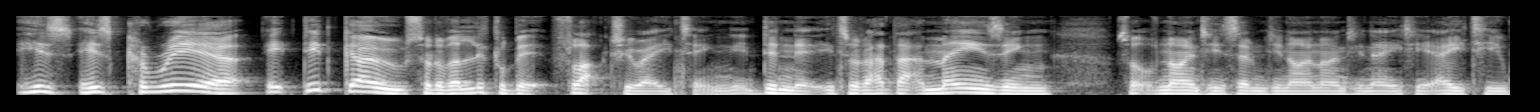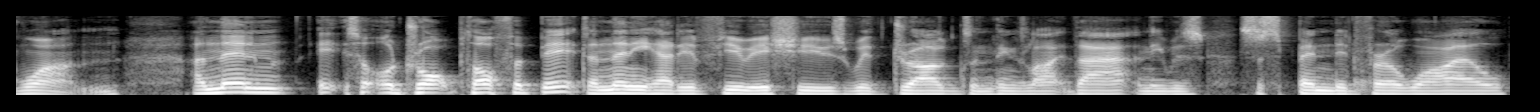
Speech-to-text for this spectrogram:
his his career it did go sort of a little bit fluctuating, didn't it? He sort of had that amazing sort of 1979, 1980, 81, and then it sort of dropped off a bit, and then he had a few issues with drugs and things like that, and he was suspended for a while,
